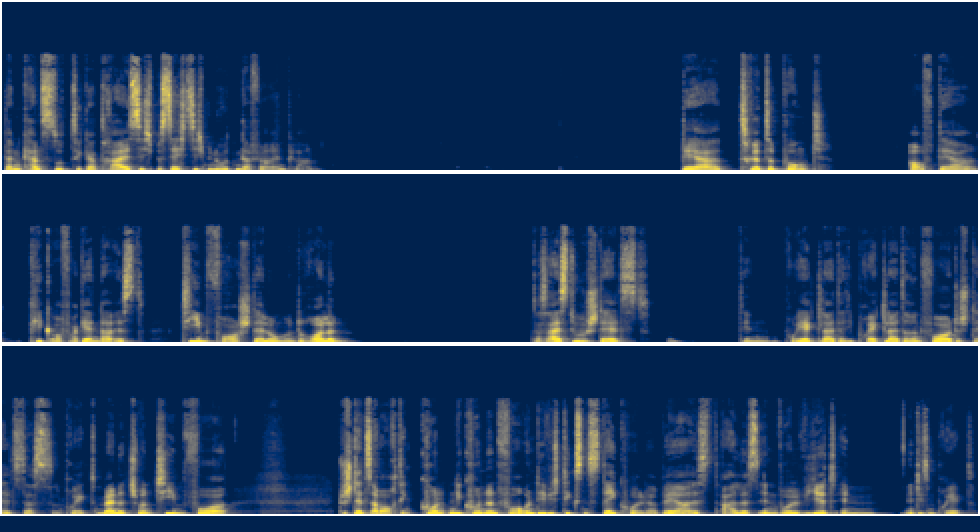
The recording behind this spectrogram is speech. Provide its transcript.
dann kannst du ca. 30 bis 60 Minuten dafür einplanen. Der dritte Punkt auf der Kickoff-Agenda ist Teamvorstellung und Rollen. Das heißt, du stellst den Projektleiter, die Projektleiterin vor, du stellst das Projektmanagement-Team vor, Du stellst aber auch den Kunden, die Kunden vor und die wichtigsten Stakeholder. Wer ist alles involviert im, in diesem Projekt?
